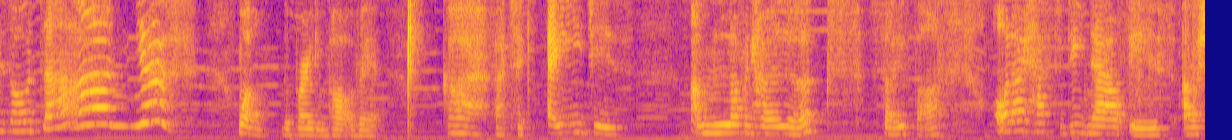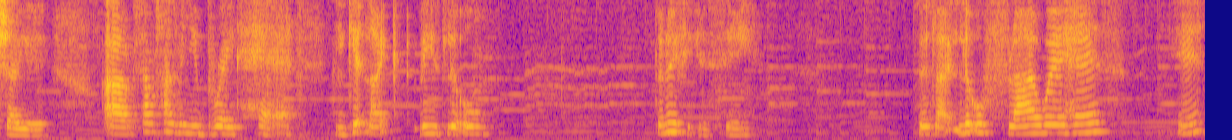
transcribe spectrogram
Is all done. Yes. Well, the braiding part of it. God, that took ages. I'm loving how it looks so far. All I have to do now is, I'll show you. Um, sometimes when you braid hair, you get like these little, don't know if you can see. There's like little flyaway hairs here.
